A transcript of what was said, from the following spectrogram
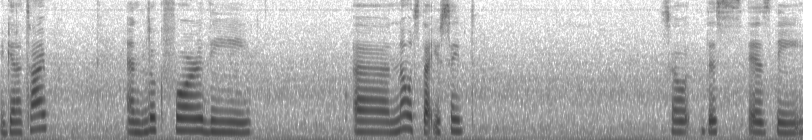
You're gonna type and look for the uh, notes that you saved. So this is the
